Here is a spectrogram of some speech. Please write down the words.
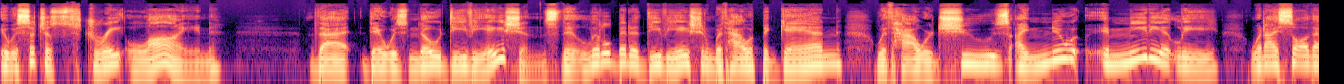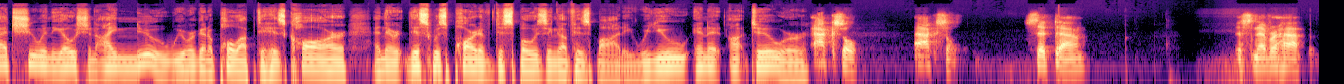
it was such a straight line that there was no deviations. The little bit of deviation with how it began with Howard's shoes. I knew immediately when I saw that shoe in the ocean, I knew we were going to pull up to his car and there this was part of disposing of his body. Were you in it uh, too or Axel, Axel, sit down. This never happens.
